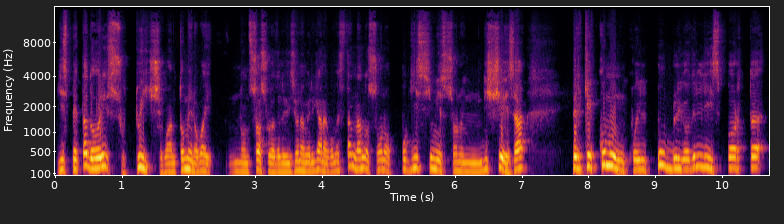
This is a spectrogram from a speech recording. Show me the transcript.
gli spettatori su Twitch, quantomeno poi non so sulla televisione americana come sta andando, sono pochissimi e sono in discesa perché comunque il pubblico degli sport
